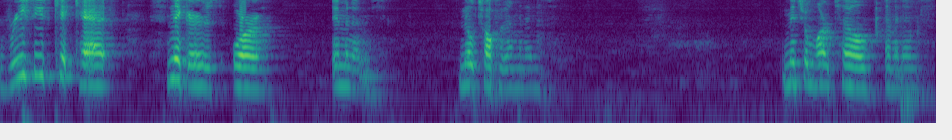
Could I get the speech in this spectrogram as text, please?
Reese's, Kit Kat, Snickers, or M and M's, milk chocolate M and M's, Mitchell Martell M and M's.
